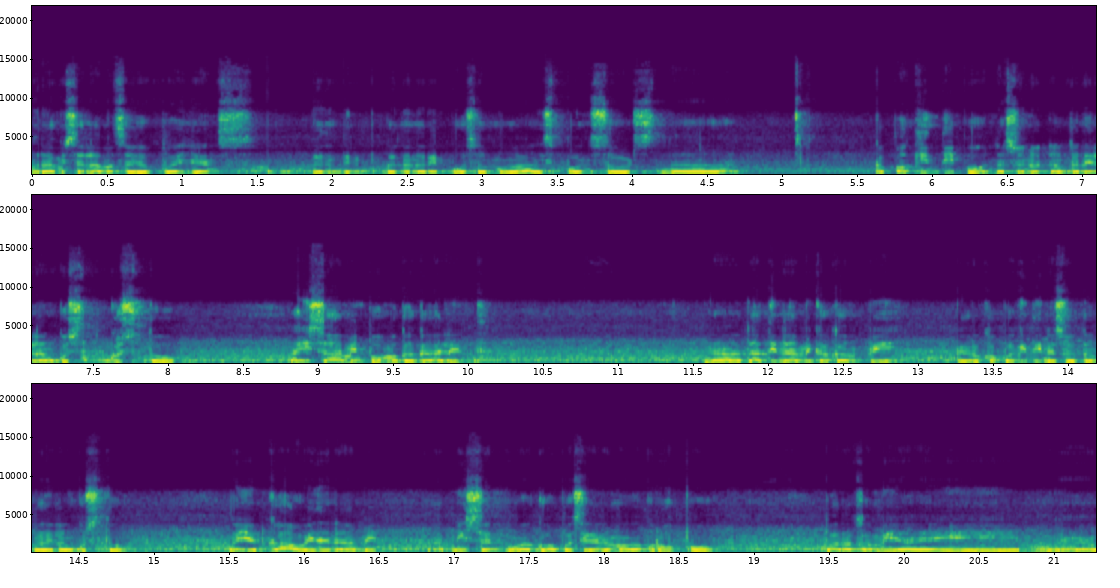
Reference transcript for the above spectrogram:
Maraming salamat sa iyo, Kuya Jens. Ganun, din, ganun na rin po sa mga sponsors na kapag hindi po nasunod ang kanilang gusto, gusto ay sa amin po magagalit. Na dati namin kakampi, pero kapag hindi nasunod ang kanilang gusto, ngayon kaaway na namin. At minsan gumagawa pa sila ng mga grupo para kami ay uh,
